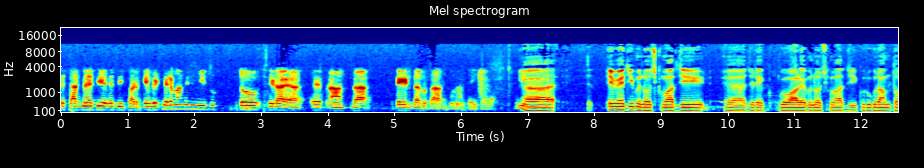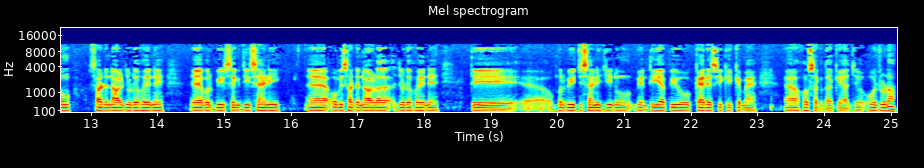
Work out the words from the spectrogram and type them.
ਤੇ ਸਾਡੇ ਅਸੀਂ ਅਸੀਂ ਫੜ ਕੇ ਬੈਠੇ ਰਵਾਂਗੇ ਜ਼ਮੀਨ ਨੂੰ। ਤੋਂ ਜਿਹੜਾ ਆ, ਇਹ ਪ੍ਰਾਂਤ ਦਾ, ਸਟੇਟ ਦਾ ਵਿਕਾਸ ਹੋਣਾ ਚਾਹੀਦਾ ਹੈ ਜੀ। ਅਹ ਇਵੇਂ ਜੀ ਮਨੋਜ ਕੁਮਾਰ ਜੀ ਅਹ ਜਿਹੜੇ ਗੋਆ ਵਾਲੇ ਮਨੋਜ ਕੁਮਾਰ ਜੀ ਗੁਰੂਗ੍ਰਾਮ ਤੋਂ ਸਾਡੇ ਨਾਲ ਜੁੜੇ ਹੋਏ ਨੇ। ਅਹ ਬਲਬੀਰ ਸਿੰਘ ਜੀ ਸੈਣੀ ਅਹ ਉਹ ਵੀ ਸਾਡੇ ਨਾਲ ਜੁੜੇ ਹੋਏ ਨੇ। ਤੇ ਬਲਬੀਰ ਜੀ ਸੈਣੀ ਜੀ ਨੂੰ ਬੇਨਤੀ ਹੈ ਵੀ ਉਹ ਕਹਿ ਰਹੇ ਸੀ ਕਿ ਕਿ ਮੈਂ ਹੋ ਸਕਦਾ ਕਿ ਅੱਜ ਉਹ ਜੁੜਾ।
